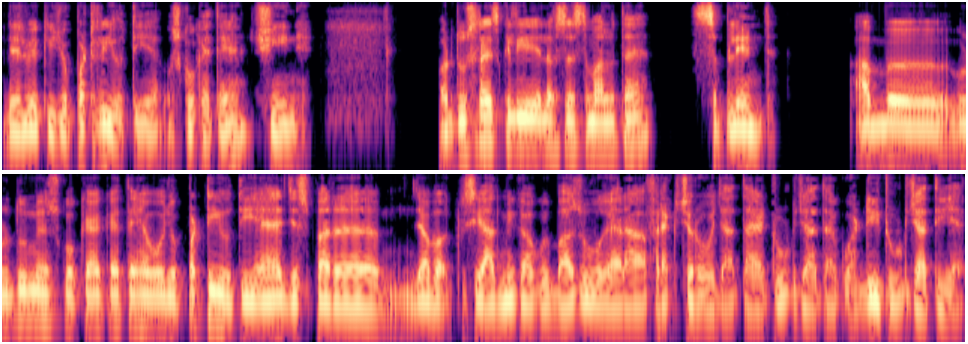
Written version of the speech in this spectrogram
रेलवे की जो पटरी होती है, उसको कहते हैं शीने और दूसरा इसके लिए लफ्ज इस्तेमाल होता है स्प्लेंट अब, उर्दू में उसको क्या कहते हैं, वो जो पट्टी होती है, जिस पर, जब किसी आदमी का कोई बाजू वगैरह फ्रैक्चर हो जाता है, टूट जाता है, कोई हड्डी टूट जाती है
